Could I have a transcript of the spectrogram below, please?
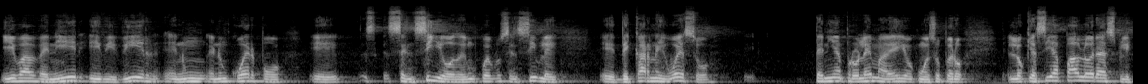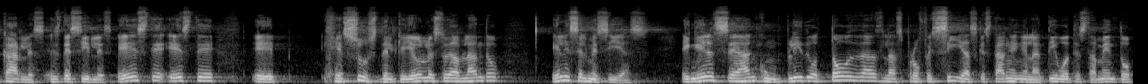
iba a venir y vivir en un, en un cuerpo eh, sencillo, de un cuerpo sensible, eh, de carne y hueso. Tenían problema de ello con eso, pero lo que hacía Pablo era explicarles, es decirles, este, este eh, Jesús del que yo le estoy hablando, Él es el Mesías. En Él se han cumplido todas las profecías que están en el Antiguo Testamento,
